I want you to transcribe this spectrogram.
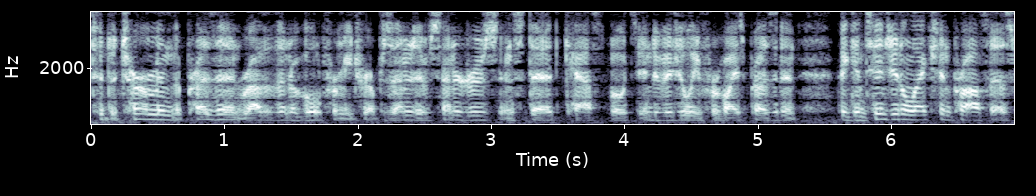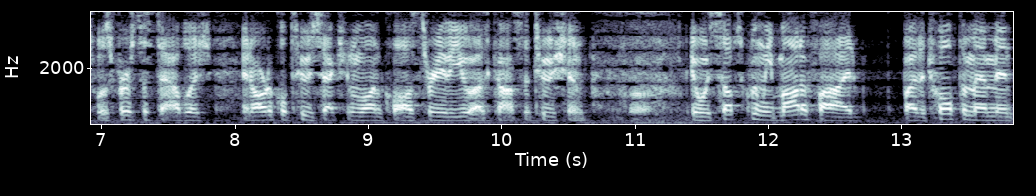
to determine the president rather than a vote from each representative. Senators instead cast votes individually for vice president. The contingent election process was first established in Article 2, Section 1, Clause 3 of the U.S. Constitution. It was subsequently modified by the 12th Amendment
